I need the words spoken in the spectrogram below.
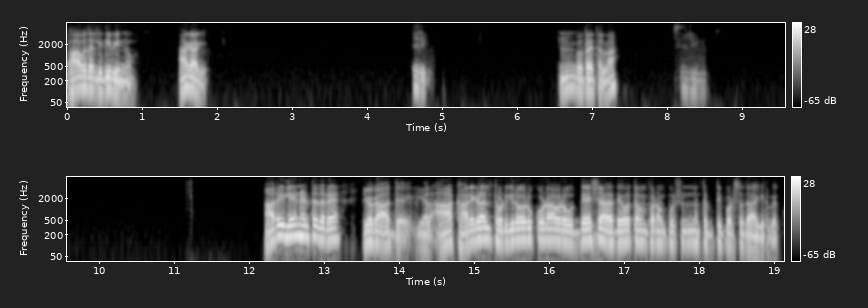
ಭಾವದಲ್ಲಿ ಇದೀವಿ ಇನ್ನು. ಹಾಗಾಗಿ. ಹ್ಮ್ ಗೊತ್ತಾಯ್ತಲ್ವಾ? ಆದ್ರೆ ಇಲ್ಲಿ ಏನ್ ಹೇಳ್ತಾ ಇದಾರೆ? ಇವಾಗ ಅದ್ ಆ ಕಾರ್ಯಗಳಲ್ಲಿ ತೊಡಗಿರೋರು ಕೂಡ ಅವರ ಉದ್ದೇಶ ದೇವತಮ ಪರಮ ಪುರುಷನ ತೃಪ್ತಿಪಡಿಸೋದೇ ಆಗಿರ್ಬೇಕು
